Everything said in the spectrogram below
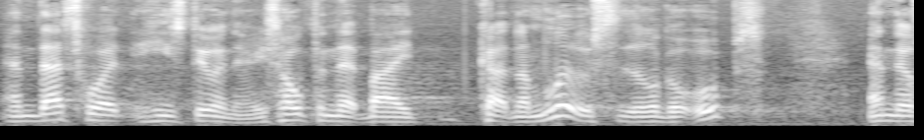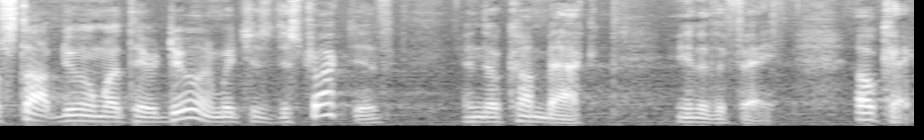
And that's what he's doing there. He's hoping that by cutting them loose they'll go oops and they'll stop doing what they're doing, which is destructive, and they'll come back into the faith. Okay,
